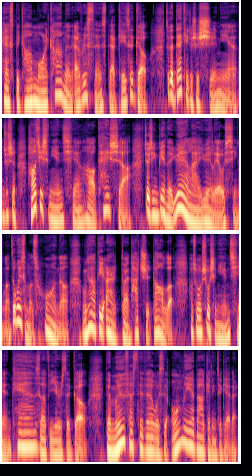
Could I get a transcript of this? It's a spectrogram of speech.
has become more common ever since decades ago。这个 decade 就是十年，就是好几十年前哈开始啊，就已经变得越来越流行了。这为什么错呢？我们看到第二段，他指到了，他说数十年前，tens of years ago，the Moon Festival was only about getting together。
